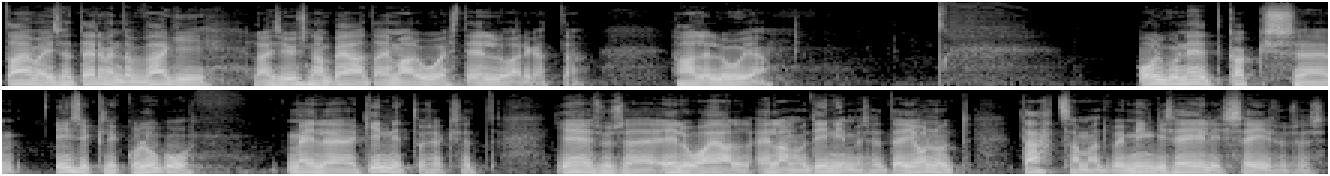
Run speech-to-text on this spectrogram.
taevaisa tervendav vägi lasi üsna pea ta emal uuesti ellu ärgata. halleluuja olgu need kaks äh, isiklikku lugu meile kinnituseks, et Jeesuse eluajal elanud inimesed ei olnud tähtsamad või mingis eelisseisuses,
